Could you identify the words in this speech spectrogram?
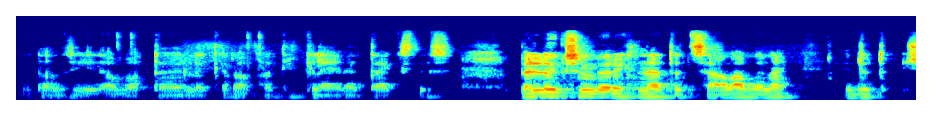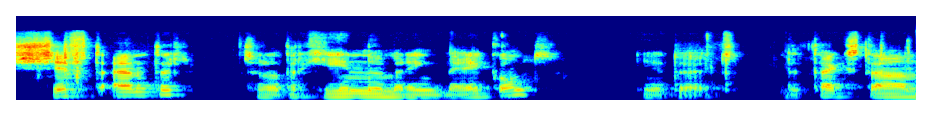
Dan zie je dat wat duidelijker dat dat die kleine tekst is. Bij Luxemburg net hetzelfde. Hè. Je doet shift enter. Zodat er geen nummering bij komt. Je duidt de tekst aan.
